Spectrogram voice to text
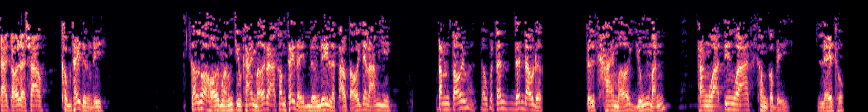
Đại tội là sao? Không thấy đường đi. Có cơ hội mà không chịu khai mở ra không thấy đầy đường đi là tạo tội chứ làm gì? Tâm tối mà, đâu có đến, đến đâu được. Tự khai mở, dũng mãnh, thăng hoa tiến hóa không có bị lệ thuộc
